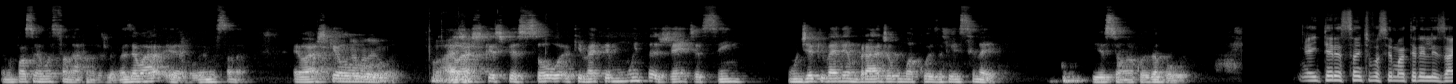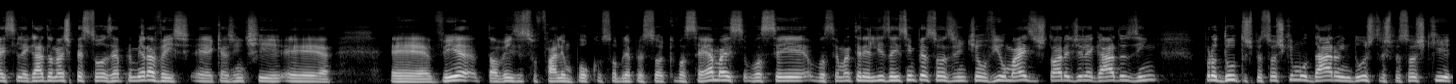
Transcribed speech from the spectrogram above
eu não posso me emocionar falando coisas, mas eu, é, vou me emocionar. Eu acho que eu, eu acho que as pessoas, que vai ter muita gente assim, um dia que vai lembrar de alguma coisa que eu ensinei. E isso é uma coisa boa. É interessante você materializar esse legado nas pessoas. É a primeira vez é, que a gente é, é, ver, talvez isso fale um pouco sobre a pessoa que você é, mas você, você materializa isso em pessoas. A gente ouviu mais histórias de legados em produtos, pessoas que mudaram indústrias, pessoas que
